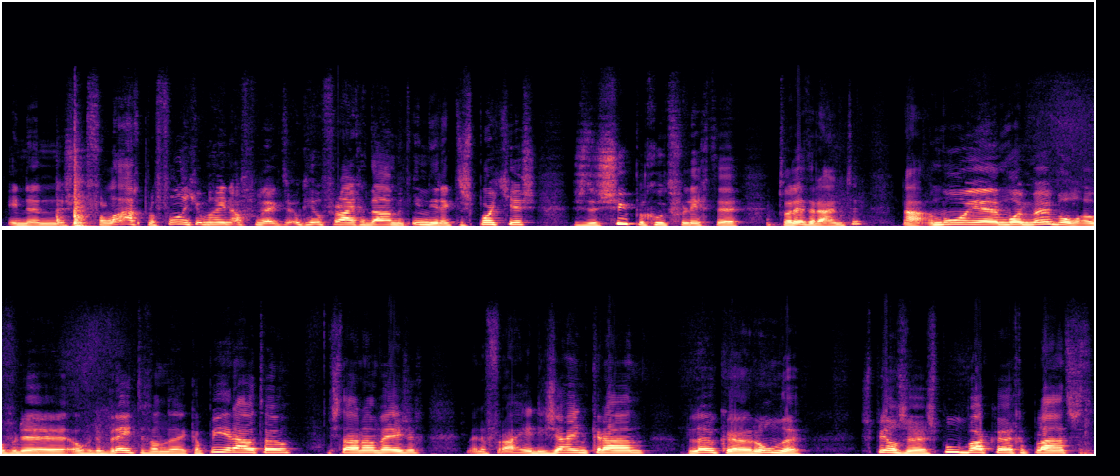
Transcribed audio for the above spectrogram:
in een soort verlaagd plafondje omheen afgewerkt. ook heel fraai gedaan met indirecte spotjes. Dus een super goed verlichte toiletruimte. Nou, een mooi, eh, mooi meubel over de, over de breedte van de kampeerauto. is daar aanwezig. Met een fraaie designkraan. Leuke ronde speelse spoelbak eh, geplaatst.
